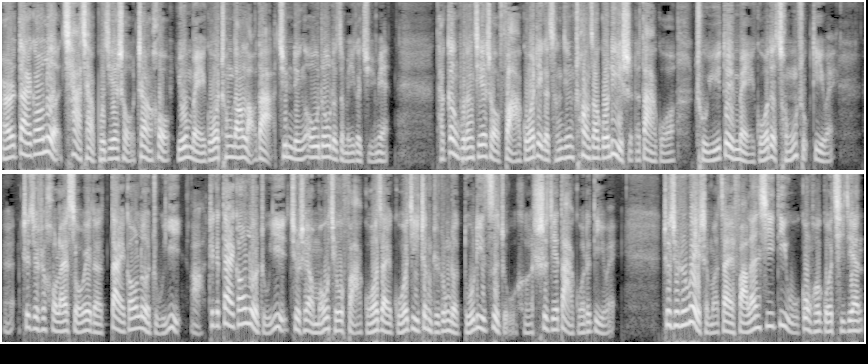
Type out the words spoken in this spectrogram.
而戴高乐恰恰不接受战后由美国充当老大、君临欧洲的这么一个局面，他更不能接受法国这个曾经创造过历史的大国处于对美国的从属地位。呃，这就是后来所谓的戴高乐主义啊。这个戴高乐主义就是要谋求法国在国际政治中的独立自主和世界大国的地位。这就是为什么在法兰西第五共和国期间，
